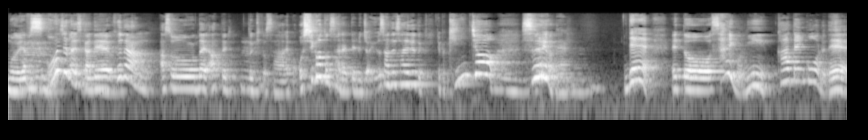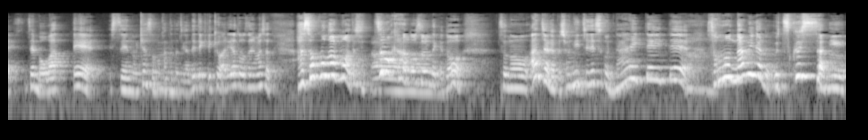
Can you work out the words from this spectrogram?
もうやっぱすごいじゃないですか。で普段遊んだり会ってる時とさやっぱお仕事されてる女優さんでされてる時やっぱ緊張するよね。で、えっと、最後にカーテンコールで全部終わって、出演のキャストの方たちが出てきて、今日はありがとうございましたって。あそこがもう私いつも感動するんだけど、その、あんちゃんがやっぱ初日ですごい泣いていて、その涙の美しさに、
